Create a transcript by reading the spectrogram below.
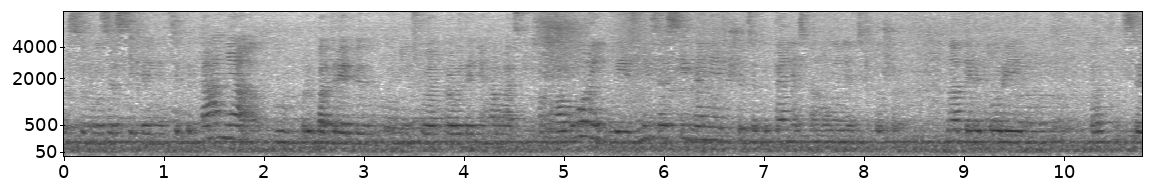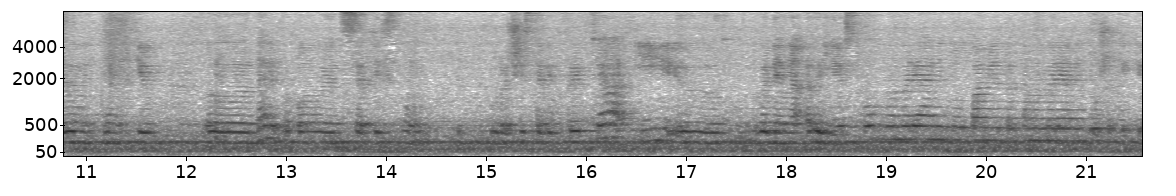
на своєму засіданні ці питання. При потребі ініціює проведення громадських обговорень, виїзні засідання, якщо це питання встановлення цих дошок на території населених пунктів. Е, Далі пропонується ну, урочисте відкриття і е, ведення реєстру меморіальних пам'яток та меморіальних дошок, які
